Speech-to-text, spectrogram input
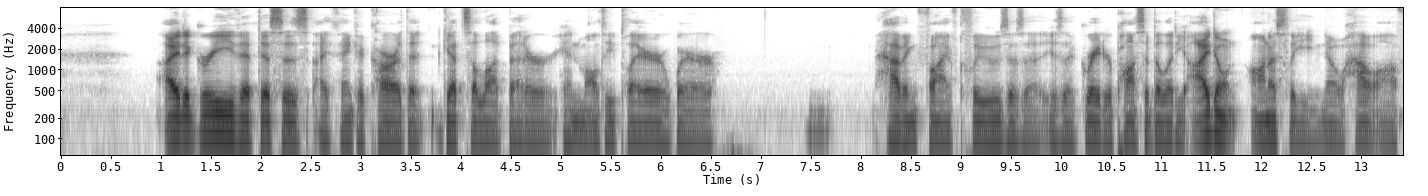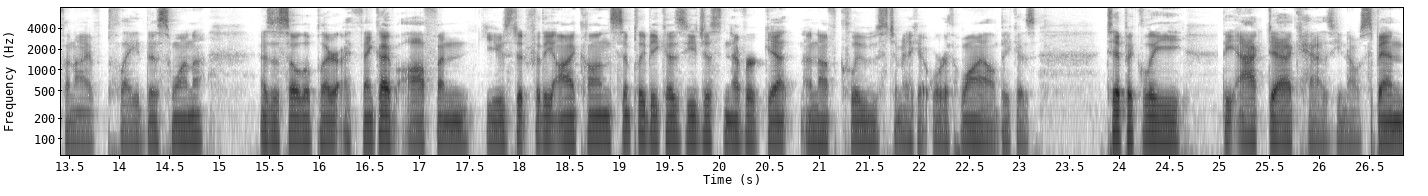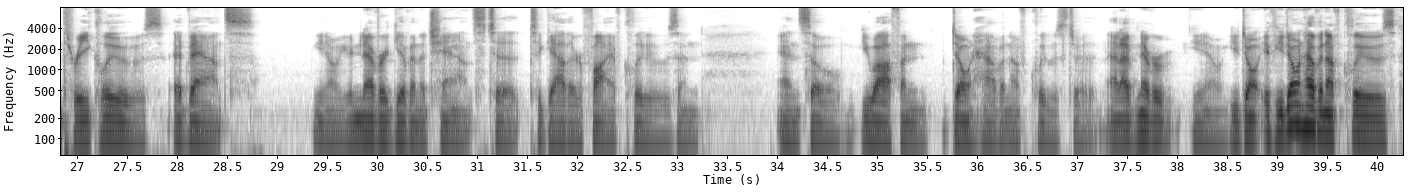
I'd agree that this is, I think, a card that gets a lot better in multiplayer where having five clues is a is a greater possibility. I don't honestly know how often I've played this one as a solo player. I think I've often used it for the icons simply because you just never get enough clues to make it worthwhile because typically the act deck has, you know, spend three clues, advance. You know, you're never given a chance to to gather five clues. And and so you often don't have enough clues to and I've never, you know, you don't if you don't have enough clues,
